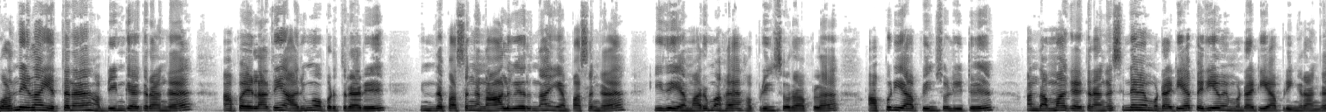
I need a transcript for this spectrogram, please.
குழந்தையெல்லாம் எத்தனை? அப்படின்னு கேட்குறாங்க அப்போ எல்லாத்தையும் அறிமுகப்படுத்துகிறாரு இந்த பசங்க நாலு பேரும் தான் என் பசங்க இது என் மருமக அப்படின்னு சொல்கிறாப்புல அப்படியா அப்படின்னு சொல்லிட்டு அந்த அம்மா கேட்குறாங்க சின்னவன் பொண்டாட்டியா பெரியவன் பொண்டாட்டியா அப்படிங்கிறாங்க.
